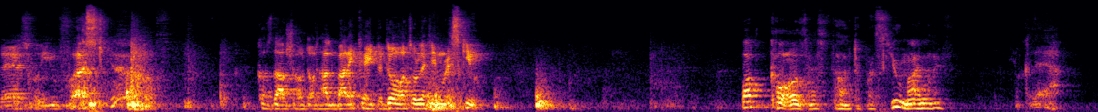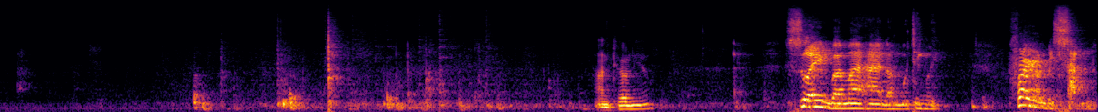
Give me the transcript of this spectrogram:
There's for you first. Because thou shalt not unbarricade the door to let in rescue. What cause hast thou to pursue my life? Look there. Antonio? Slain by my hand unwittingly. Pray on me, son.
